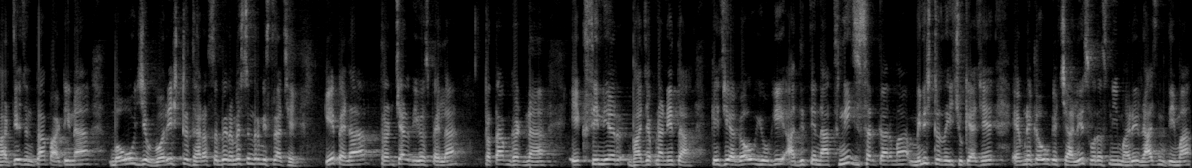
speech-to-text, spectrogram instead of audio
ભારતીય જનતા પાર્ટીના બહુ જ વરિષ્ઠ ધારાસભ્ય રમેશચંદ્ર મિશ્રા છે. એ પહેલાં ત્રણ ચાર દિવસ પહેલાં પ્રતાપગઢના એક સિનિયર ભાજપના નેતા કે જે અગાઉ યોગી આદિત્યનાથની જ સરકારમાં મિનિસ્ટર રહી ચૂક્યા છે. એમણે કહ્યું કે ચાલીસ વર્ષની મારી રાજનીતિમાં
